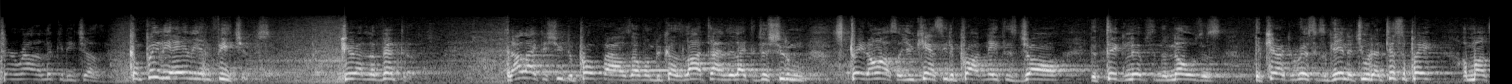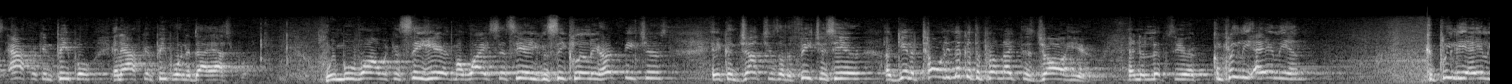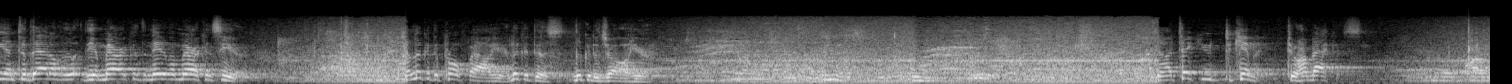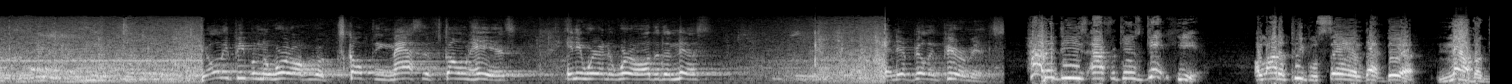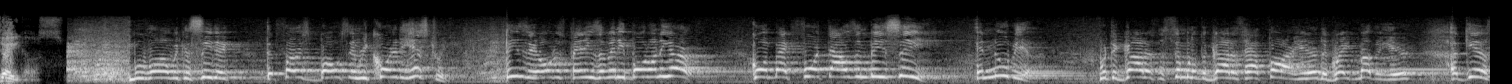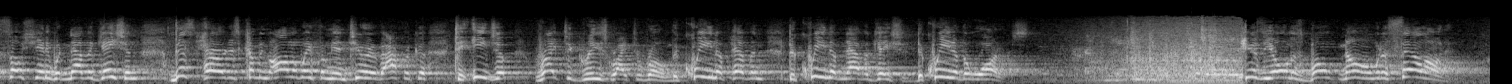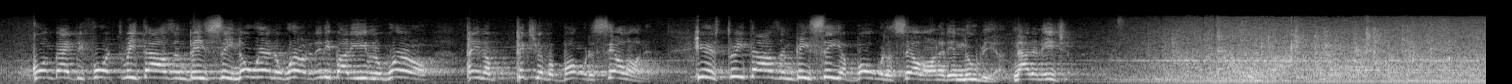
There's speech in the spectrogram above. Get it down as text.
Turn around and look at each other. Completely alien features. Here at La Venta. And I like to shoot the profiles of them because a lot of times they like to just shoot them straight on so you can't see the prognathous jaw, the thick lips, and the noses, the characteristics, again, that you would anticipate amongst African people and African people in the diaspora. We move on, we can see here, my wife sits here, you can see clearly her features in conjunctions of the features here. Again, a totally, look at the prognathous jaw here and the lips here, completely alien, completely alien to that of the, the Americans, the Native Americans here. Now look at the profile here. Look at this. Look at the jaw here. Now I take you to Kemet, to Harmachis. The only people in the world who are sculpting massive stone heads anywhere in the world other than this, and they're building pyramids. How did these Africans get here? A lot of people saying that they're navigators. Move on, we can see the, the first boats in recorded history. These are the oldest paintings of any boat on the earth, going back 4000 BC in Nubia with the goddess, the symbol of the goddess Hathor here, the great mother here, again associated with navigation. This heritage coming all the way from the interior of Africa to Egypt, right to Greece, right to Rome. The queen of heaven, the queen of navigation, the queen of the waters. Here's the oldest boat known with a sail on it. Going back before 3000 BC. Nowhere in the world did anybody, even in the world, paint a picture of a boat with a sail on it. Here's 3000 BC, a boat with a sail on it in Nubia, not in Egypt.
